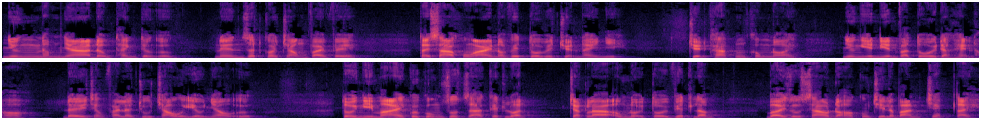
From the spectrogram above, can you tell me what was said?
Nhưng năm nhà đồng thanh tương ứng, Nên rất coi trọng vài vế. Tại sao không ai nói với tôi về chuyện này nhỉ? Chuyện khác không nói, Nhưng Yên Yên và tôi đang hẹn hò. Đây chẳng phải là chú cháu yêu nhau ư Tôi nghĩ mãi cuối cùng rút ra kết luận Chắc là ông nội tôi viết lầm Bởi dù sao đó cũng chỉ là bàn chép tay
